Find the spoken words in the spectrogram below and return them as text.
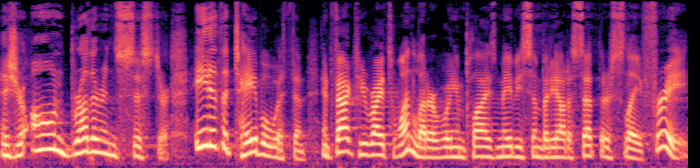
as your own brother and sister, eat at the table with them. In fact, he writes one letter where he implies maybe somebody ought to set their slave free.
